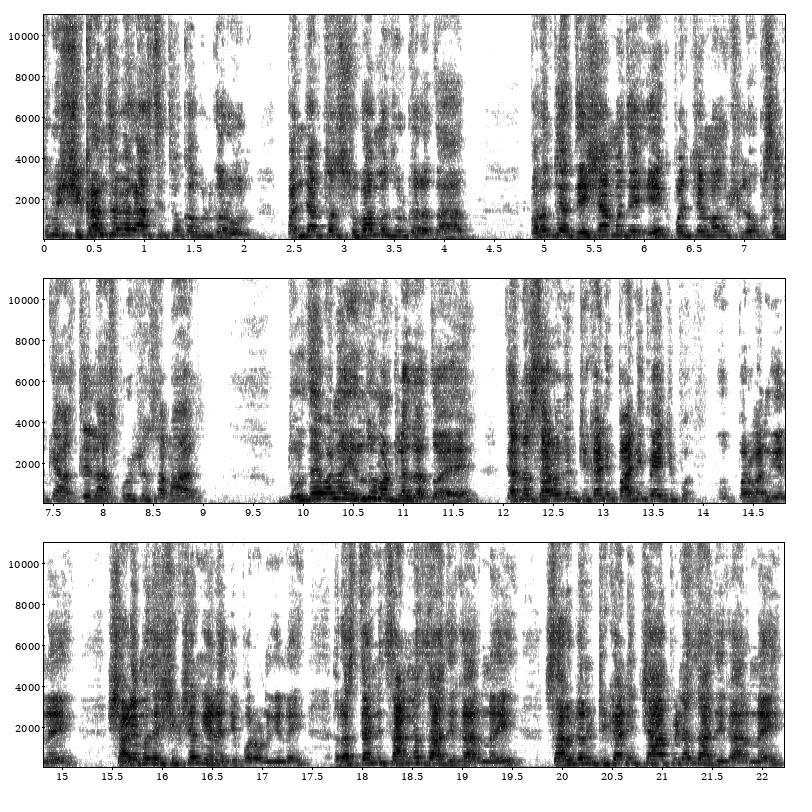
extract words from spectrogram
तुम्ही शिखांचं वेगळं अस्तित्व कबूल करून पंजाबचा सुभा मंजूर करत आहात. परंतु या देशामध्ये एक पंचमांश लोकसंख्या असलेला अस्पृश्य समाज दुर्दैवानं हिंदू म्हटला जातो आहे त्यांना सार्वजनिक ठिकाणी पाणी प्यायची परवानगी नाही. शाळेमध्ये शिक्षण घेण्याची परवानगी नाही रस्त्यांनी चालण्याचा अधिकार नाही सार्वजनिक ठिकाणी चहा पिण्याचा अधिकार नाही.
